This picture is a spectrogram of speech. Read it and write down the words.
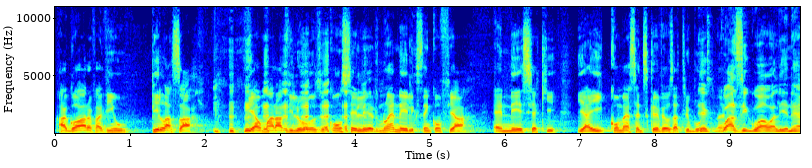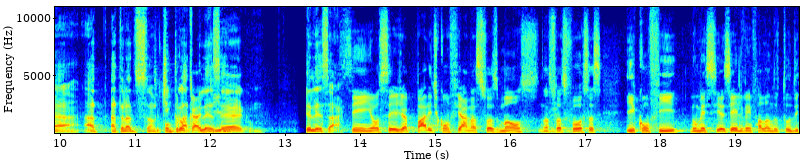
agora vai vir o Pilazar, que é o maravilhoso, conselheiro. Não é nele que você tem que confiar, é nesse aqui. E aí começa a descrever os É atributos, né? quase igual ali, né, a, a, a tradução. Tipo um com Pelezar. Sim, ou seja, pare de confiar nas suas mãos, nas suas forças e confie no Messias. E aí ele vem falando tudo.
